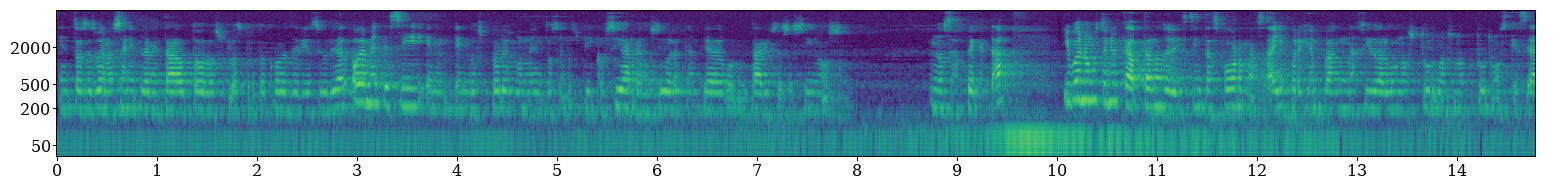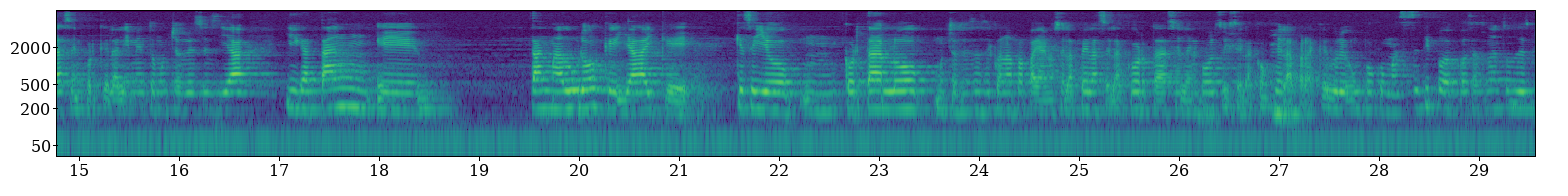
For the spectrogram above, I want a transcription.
entonces, bueno, se han implementado todos los, los protocolos de bioseguridad. Obviamente sí, en, en, los peores momentos, en los picos, sí ha reducido la cantidad de voluntarios, eso sí nos, nos afecta. Y bueno, hemos tenido que adaptarnos de distintas formas. Ahí, por ejemplo, han nacido algunos turnos nocturnos que se hacen porque el alimento muchas veces ya llega tan, eh, tan maduro que ya hay que, qué sé yo, mm, cortarlo. Muchas veces hace con la papaya, no se la pela, se la corta, se la embolsa y se la congela para que dure un poco más. Ese tipo de cosas, ¿no? Entonces,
